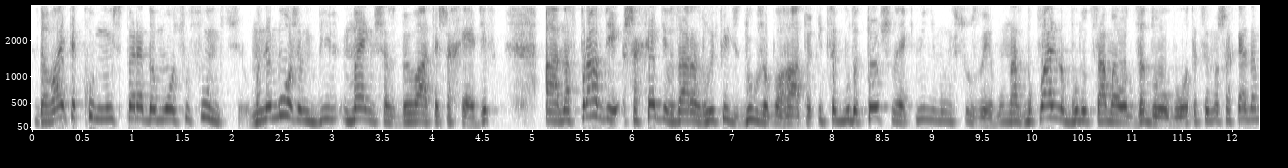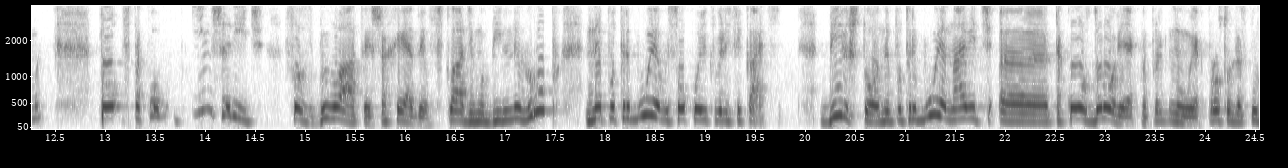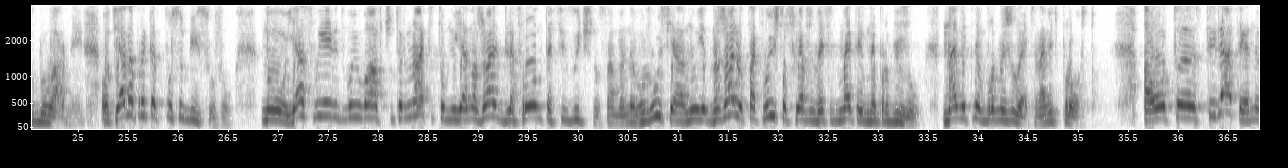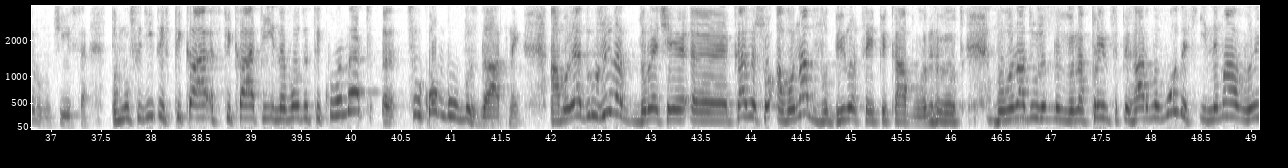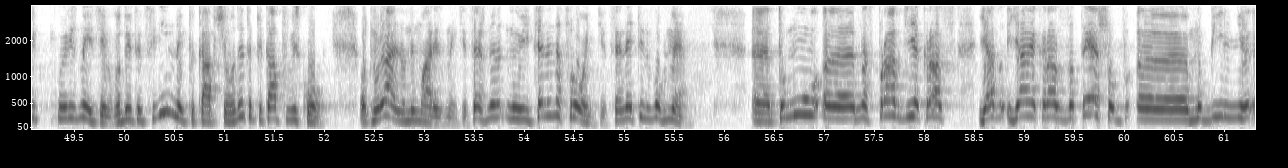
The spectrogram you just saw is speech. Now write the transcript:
Давайте комусь передамо цю функцію. Ми не можемо біль менше збивати шахедів. А насправді шахедів зараз летить дуже багато, і це буде точно як мінімум всю зиму. Нас буквально будуть саме от задовбувати цими шахедами. То в такому інша річ, що збивати шахеди в складі мобільних груп не потребує високої кваліфікації. Більш того, не потребує навіть е, такого здоров'я, як наприклад, ну як просто для служби в армії. От я, наприклад, по собі сужу. Ну я своє відвоював в 14-му, Я на жаль для фронту фізично саме не гожусь. Я ну на жаль, так вийшло, що я вже 10 метрів не пробіжу, навіть не в бронежилеті, навіть просто. А от е, стріляти я не розучився. Тому сидіти в піка в пікапі і наводити кулемет е, цілком був би здатний. А моя дружина, до речі, е, каже, що а вона б водила цей пікап. Вона от, бо вона дуже вона в принципі гарно водить і нема великої різниці водити цивільний пікап чи водити пікап військовий. От ну реально нема різниці. Це ж не ну і це не на фронті, це не під вогнем. Е, тому е, насправді якраз я, я якраз за те, щоб е, мобільні,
